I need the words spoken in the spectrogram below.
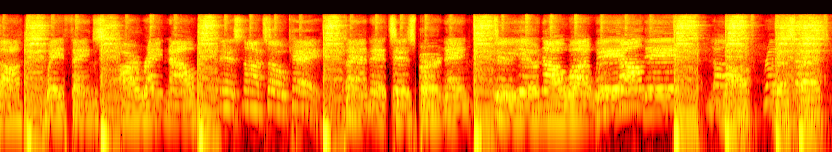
The way things are right now is not okay. Planet is burning. Do you know what we all need? Love, respect, empathy,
